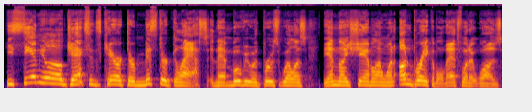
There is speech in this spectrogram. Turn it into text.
He's Samuel L. Jackson's character, Mr. Glass, in that movie with Bruce Willis, the M. Night Shyamalan one, Unbreakable. That's what it was.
